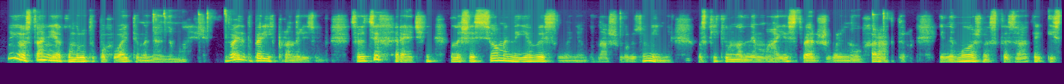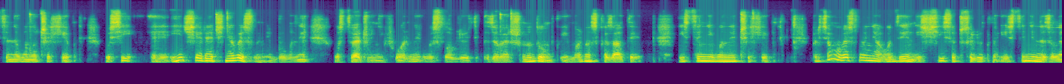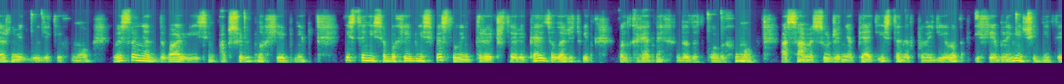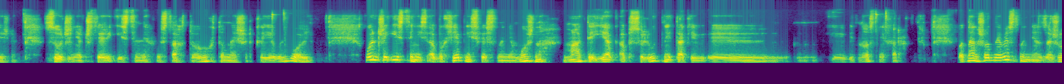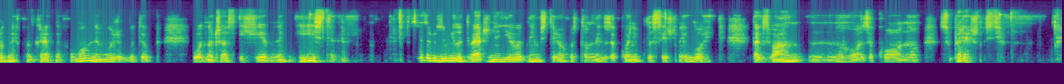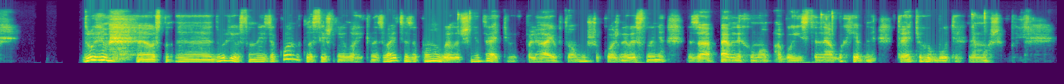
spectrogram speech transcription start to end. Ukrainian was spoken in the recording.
Ну і останнє, як умру, то поховайте мене на могилі. Давайте тепер їх проаналізуємо. Серед цих речень лише сьоме не є висловленням у нашому розумінні, оскільки воно не має стверджувального характеру, і не можна сказати, істинне воно чи хибне. Усі інші речення висловлені, бо вони у ствердженій формі висловлюють завершену думку, і можна сказати, істинні вони чи хибні. При цьому висловлення 1 із 6 абсолютно істинні, незалежно від будь-яких умов. Висловлення 2, 8 абсолютно хибні. Істинність або хибність висловлень 3, 4, 5 залежить від конкретних додаткових умов. А саме судження 5 істини в понеділок і хибне в інші дні тижня. Судження 4 істини в устах того, хто мешкає у Львові. Отже, істинність або хибність висловлення можна мати як абсолютний, так е, і відносний характер. Однак жодне висловлення за жодних конкретних умов не може бути водночас і хибним, і істинним. Це зрозуміле твердження є одним з трьох основних законів класичної логіки, так званого закону суперечності. Другим, е, е, другий основний закон класичної логіки називається законом вилучення третього полягає в тому, що кожне висловлення за певних умов або істинне, або хибне, третього бути не може.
